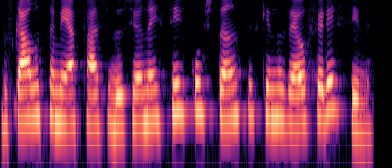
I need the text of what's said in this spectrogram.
buscarmos também a face do Senhor nas circunstâncias que nos é oferecida.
